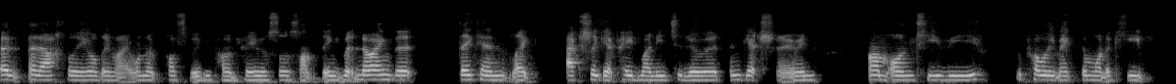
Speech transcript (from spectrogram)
an, an athlete or they might want to possibly become famous or something, but knowing that they can like actually get paid money to do it and get shown um, on TV would probably make them want to keep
